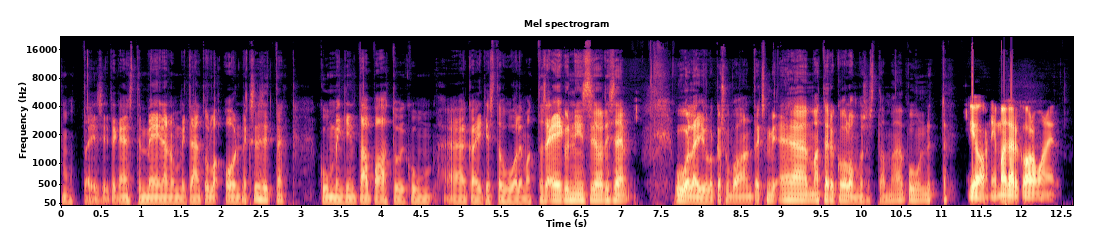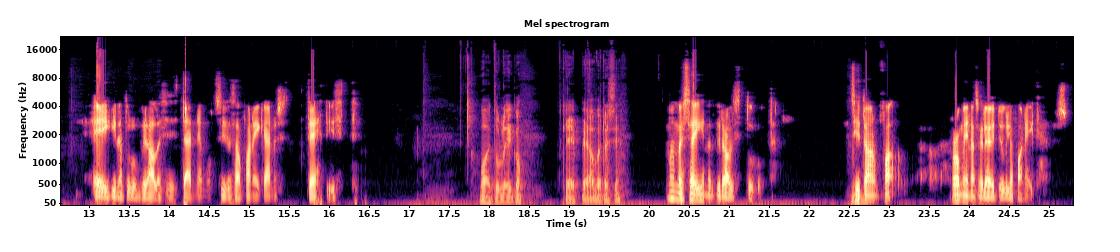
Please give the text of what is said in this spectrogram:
mutta ei siitäkään sitten meinannut mitään tulla. Onneksi sitten kumminkin tapahtui kun, ää, kaikesta huolimatta. Se ei kun niin, se oli se uudelleen julkaisu vaan, anteeksi, ää, Mater kolmosesta mä puhun nyt. Joo, niin Mater kolmonen ei ikinä tullut virallisesti tänne, mutta siitä saa fanikäännös tehtiin sitten. Vai tuliko GPA-versio? Mä mielestä ei ikinä virallisesti tullut tänne. Siitä on fa- Romina se löytyy kyllä fanikäännös.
